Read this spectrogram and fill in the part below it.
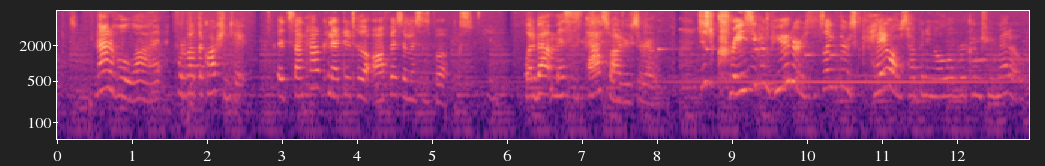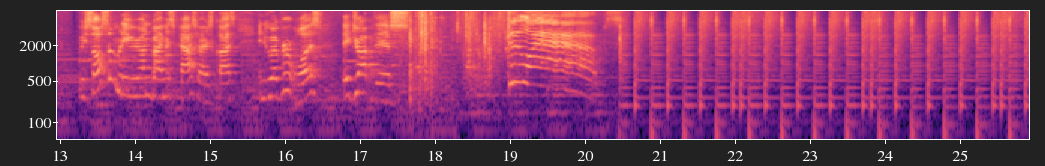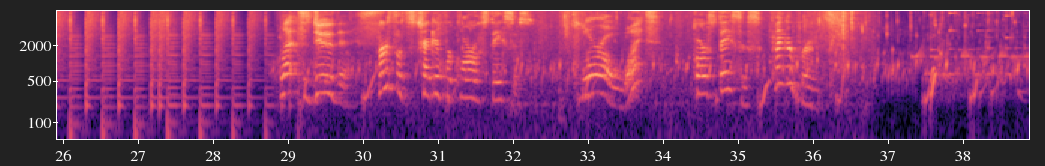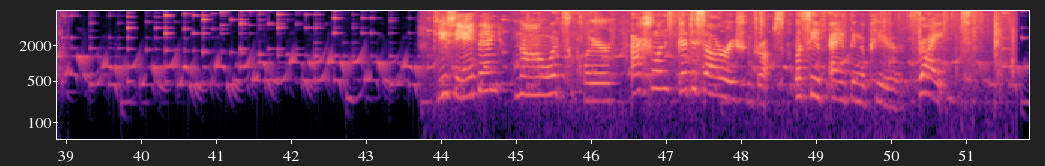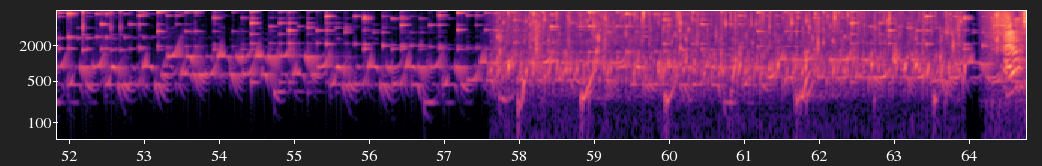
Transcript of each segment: Not a whole lot. What about the caution tape? It's somehow connected to the office of Mrs. Books. What about Mrs. Passwater's room? Just crazy computers. It's like there's chaos happening all over Country Meadow. We saw somebody run by Miss Passwater's class, and whoever it was, they dropped this. To the labs! Let's do this. First, let's check it for chlorostasis. Chloro what? Chlorostasis. Fingerprints. Do you see anything? No, it's clear. Excellent. Get deceleration drops. Let's see if anything appears. Right. I don't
